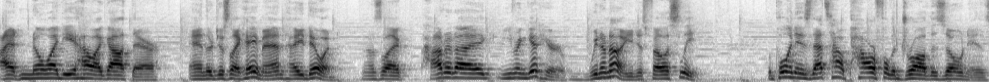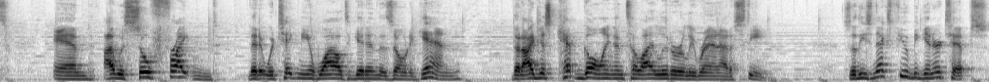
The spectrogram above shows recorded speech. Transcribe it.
I had no idea how I got there, and they're just like, hey man, how you doing? And I was like, how did I even get here? We don't know, you just fell asleep. The point is, that's how powerful the draw the zone is. And I was so frightened that it would take me a while to get in the zone again that I just kept going until I literally ran out of steam. So these next few beginner tips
